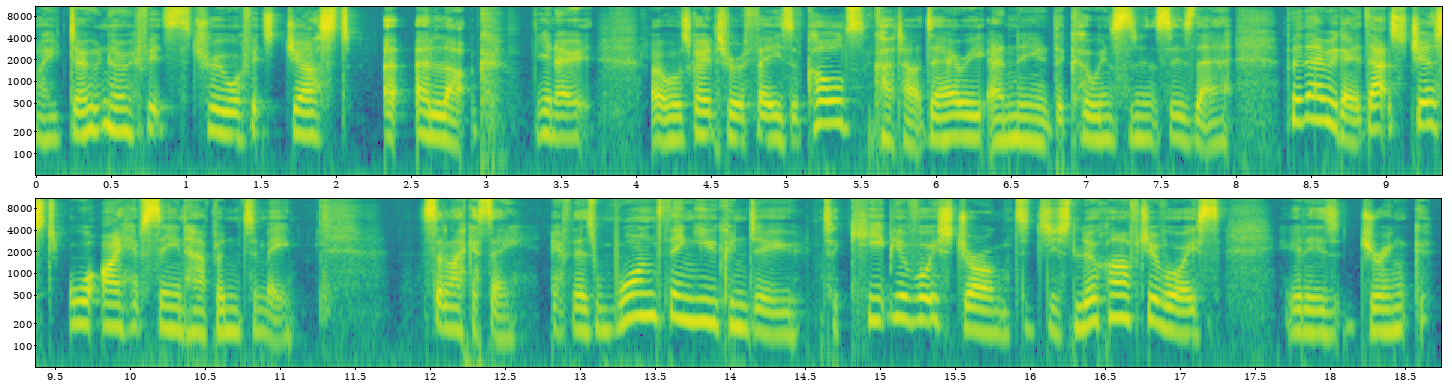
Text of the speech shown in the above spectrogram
I don't know if it's true or if it's just a, a luck. You know, I was going through a phase of colds, cut out dairy, and you know, the coincidence is there. But there we go. That's just what I have seen happen to me. So, like I say, if there's one thing you can do to keep your voice strong, to just look after your voice, it is drink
